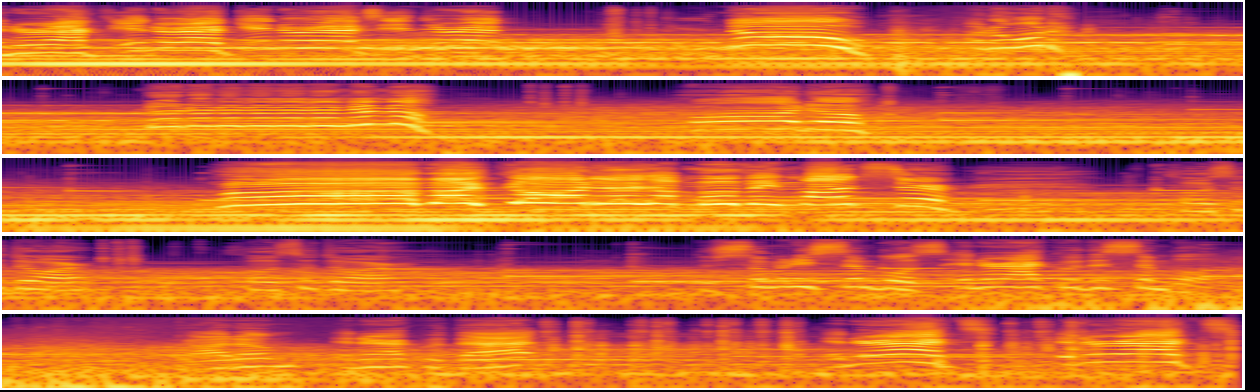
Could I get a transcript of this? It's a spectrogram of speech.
Interact, interact, interact, interact. No! I don't want. No, no, no, no, no, no, no, no. Oh no! Oh my god, there's a moving monster! Close the door. Close the door. There's so many symbols. Interact with the symbol. Got him. Interact with that. Interact! Interact!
